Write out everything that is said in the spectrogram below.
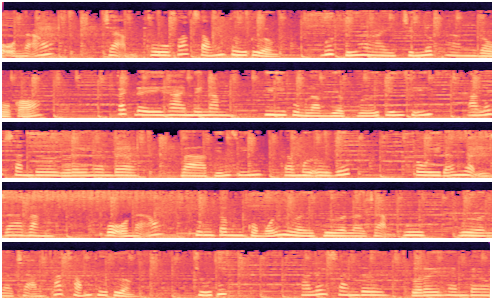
Bộ não, chạm thu phát sóng tư tưởng, Bước thứ hai trên nước thang giàu có. Cách đây 20 năm, khi cùng làm việc với tiến sĩ Alexander Graham Bell và tiến sĩ Thomas Ovet tôi đã nhận ra rằng bộ não, trung tâm của mỗi người vừa là chạm thu, vừa là chạm phát sóng tư tưởng. Chú thích, Alexander Graham Bell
